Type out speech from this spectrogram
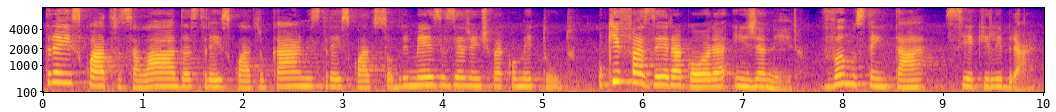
três, quatro saladas, três, quatro carnes, três, quatro sobremesas e a gente vai comer tudo. O que fazer agora em janeiro? Vamos tentar se equilibrar.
